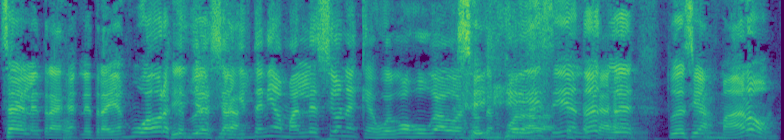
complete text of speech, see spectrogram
sea, le, traje- le traían jugadores Sí, que tú decías, aquí tenía más lesiones que juegos jugados Sí, esta temporada. sí, entonces tú, decías, mano,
